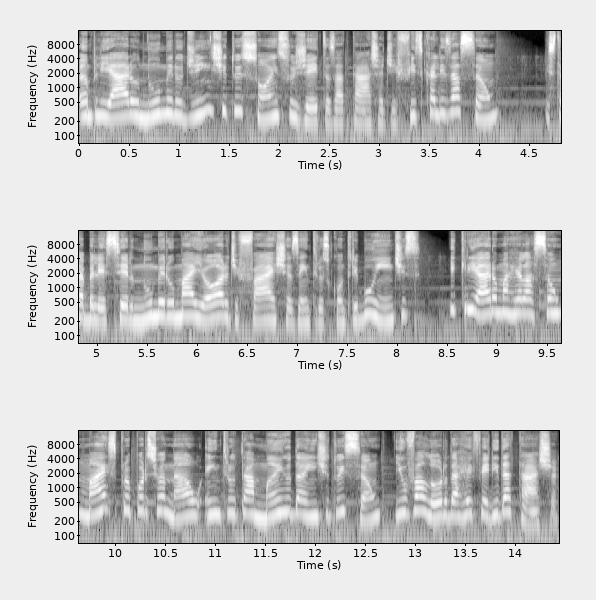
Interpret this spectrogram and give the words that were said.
ampliar o número de instituições sujeitas à taxa de fiscalização, estabelecer número maior de faixas entre os contribuintes e criar uma relação mais proporcional entre o tamanho da instituição e o valor da referida taxa.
